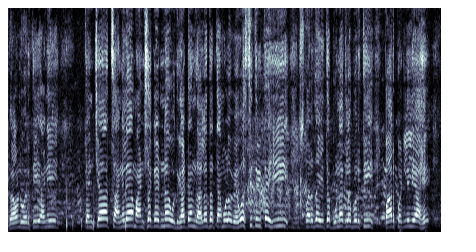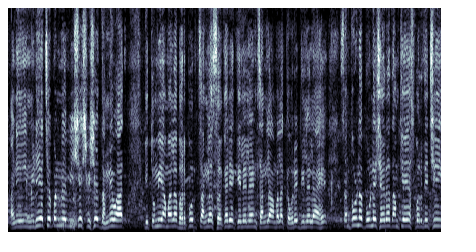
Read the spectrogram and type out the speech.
ग्राउंडवरती आणि त्यांच्या चांगल्या माणसाकडनं उद्घाटन झालं तर त्यामुळं व्यवस्थितरित्या ही स्पर्धा इथं पुणे क्लबवरती पार पडलेली आहे. आणि मीडियाचे पण मी विशेष विशेष धन्यवाद की तुम्ही आम्हाला भरपूर चांगलं सहकार्य केलेलं आहे आणि चांगलं आम्हाला कव्हरेज दिलेलं आहे. संपूर्ण पुणे शहरात आमच्या या स्पर्धेची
